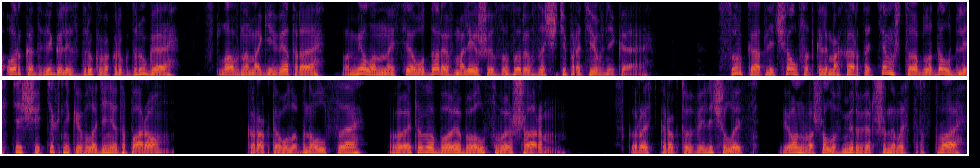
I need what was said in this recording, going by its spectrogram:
орка двигались друг вокруг друга, славно маги ветра, умело нанося удары в малейшие зазоры в защите противника. Сурка отличался от Кальмахарта тем, что обладал блестящей техникой владения топором. Крокто улыбнулся, у этого боя был свой шарм. Скорость Крокта увеличилась, и он вошел в мир вершины мастерства.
